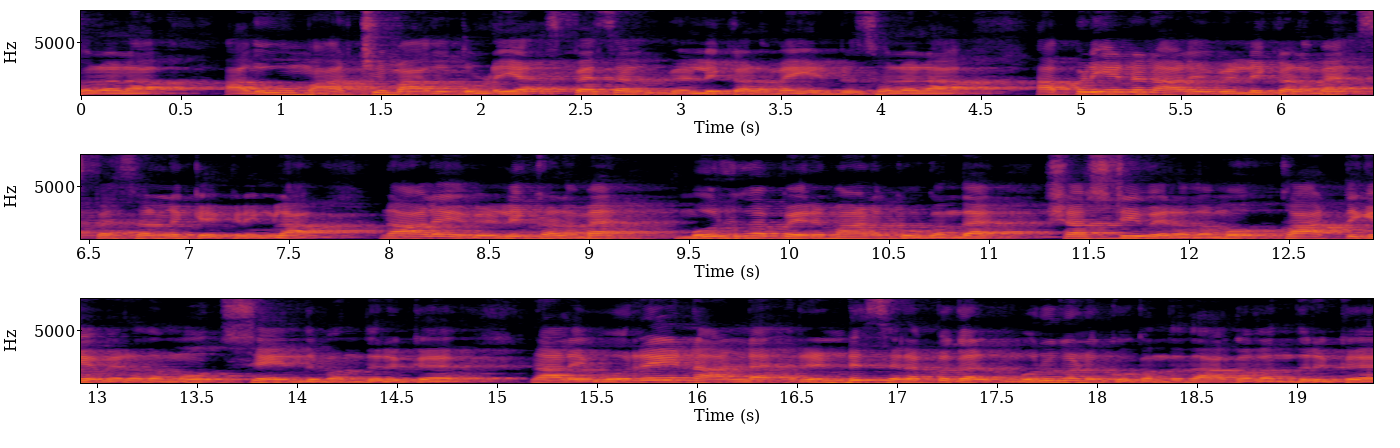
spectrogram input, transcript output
சொல்லலாம். அதுவும் மார்ச் மாதத்துடைய ஸ்பெஷல் வெள்ளிக்கிழமை என்று சொல்லலாம். அப்படி என்ன நாளை வெள்ளிக்கிழமை? ஸ்பெஷல்னு கேட்குறீங்களா நாளைய வெள்ளிக்கிழமை முருக பெருமானுக்கு உகந்த ஷஷ்டி விரதமும் கார்த்திகை விரதமும் சேர்ந்து வந்திருக்கு. நாளை ஒரே நாளில் ரெண்டு சிறப்புகள் முருகனுக்கு உகந்ததாக வந்திருக்கு.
